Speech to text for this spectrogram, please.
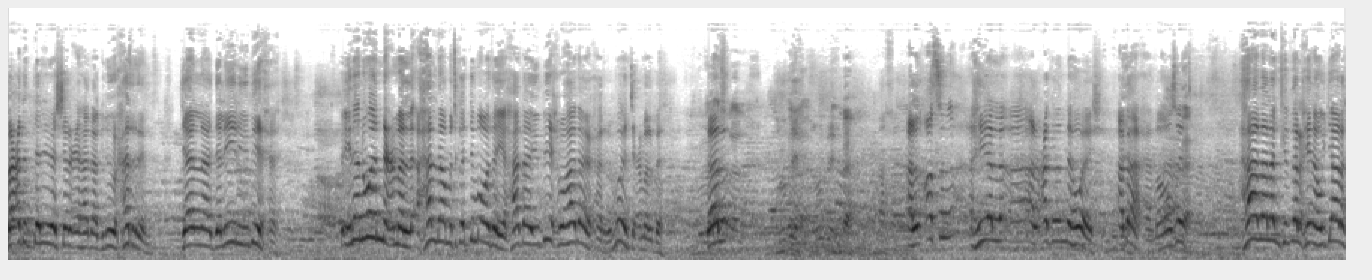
بعد الدليل الشرعي هذا قدو يحرم جاء لنا دليل يبيحه. إذا وين نعمل؟ هل ذا متقدم أو ذي هذا يبيح وهذا يحرم. وين تعمل به؟ قالوا الأصل هي ال- العقل أنه إيش؟ أباحة ما هو صدق هذا لك ذا الحين هو جالك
